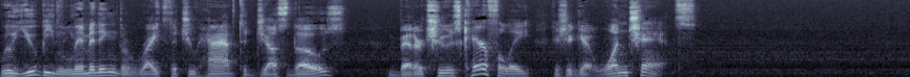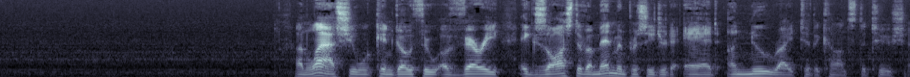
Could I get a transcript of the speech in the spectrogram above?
will you be limiting the rights that you have to just those? Better choose carefully because you get one chance. Unless you can go through a very exhaustive amendment procedure to add a new right to the Constitution.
